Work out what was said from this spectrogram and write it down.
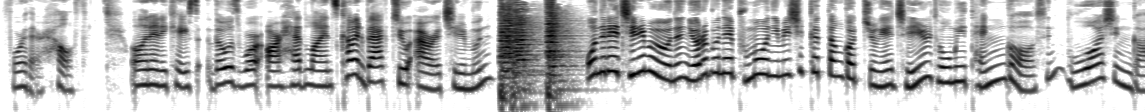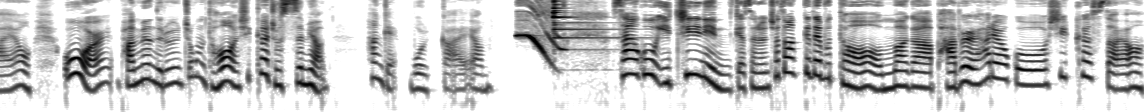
for their health. Well, in any case, those were our headlines. Coming back to our 질문. 오늘의 질문은 여러분의 부모님이 시켰던 것 중에 제일 도움이 된 것은 무엇인가요? or 반면으로 조금 더 시켜줬으면 한 게 뭘까요? 4927님께서는 초등학교 때부터 엄마가 밥을 하려고 시켰어요.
